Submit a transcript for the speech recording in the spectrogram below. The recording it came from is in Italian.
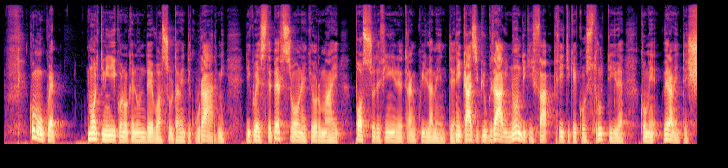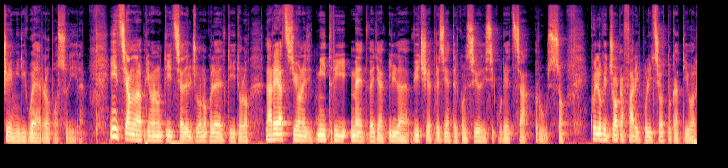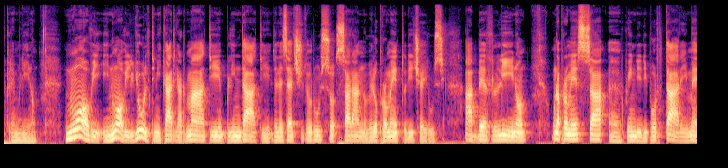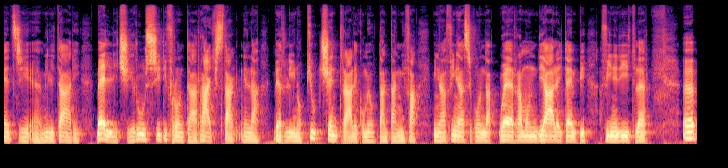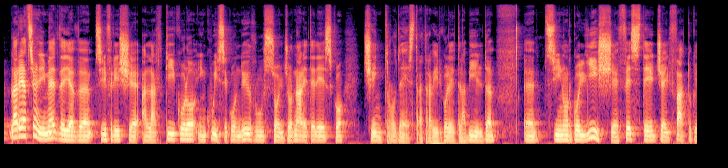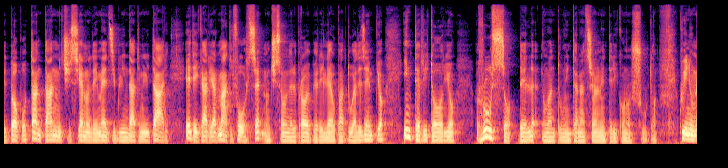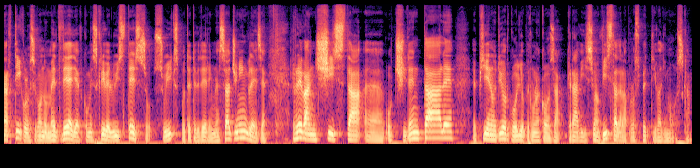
Comunque molti mi dicono che non devo assolutamente curarmi di queste persone che ormai posso definire tranquillamente nei casi più gravi, non di chi fa critiche costruttive, come veramente scemi di guerra, lo posso dire. Iniziamo dalla prima notizia del giorno, quella del titolo, la reazione di Dmitry Medvedev, il vicepresidente del Consiglio di sicurezza russo, quello che gioca a fare il poliziotto cattivo al Cremlino. Nuovi, i nuovi, gli ultimi carri armati blindati dell'esercito russo saranno, ve lo prometto, dice ai russi, a Berlino. Una promessa eh, quindi di portare i mezzi eh, militari bellici russi di fronte al Reichstag nella Berlino più centrale come 80 anni fa, quindi alla fine della seconda guerra mondiale, ai tempi, a fine di Hitler. Eh, la reazione di Medvedev si riferisce all'articolo in cui, secondo il russo, il giornale tedesco centrodestra, tra virgolette, la Bild, eh, si inorgoglisce festeggia il fatto che dopo 80 anni ci siano dei mezzi blindati militari e dei carri armati, forse, non ci sono delle prove per il Leopard 2 ad esempio, in territorio russo del 91 internazionalmente riconosciuto. Quindi un articolo secondo Medvedev, come scrive lui stesso su X, potete vedere il messaggio in inglese, revancista eh, occidentale, eh, pieno di orgoglio per una cosa gravissima vista dalla prospettiva di Mosca.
